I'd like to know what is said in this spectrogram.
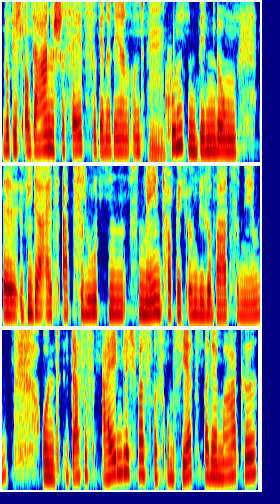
wirklich organische Sales zu generieren und hm. Kundenbindung äh, wieder als absoluten Main Topic irgendwie so wahrzunehmen. Und das ist eigentlich was, was uns jetzt bei der Marke,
